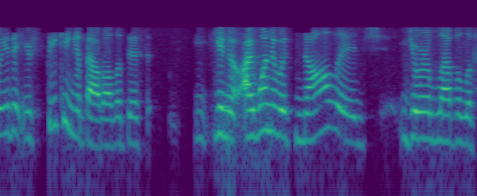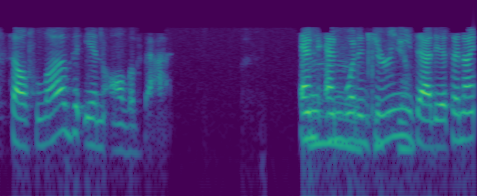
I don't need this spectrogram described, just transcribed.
way that you're speaking about all of this, you know, I want to acknowledge your level of self-love in all of that. And and what Mm, a journey that is. And I,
